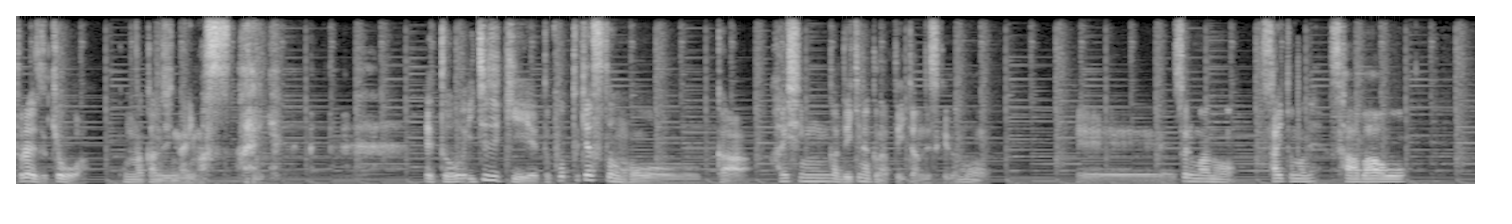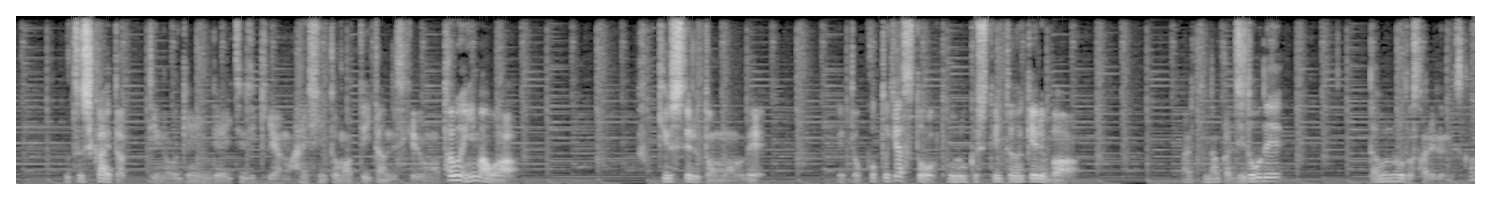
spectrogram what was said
とりあえず今日はこんな感じになります。はい。えっと、一時期、えっと、ポッドキャストの方が配信ができなくなっていたんですけども、えー、それもあの、サイトのね、サーバーを移し替えたっていうのが原因で一時期あの配信止まっていたんですけども、多分今は復旧してると思うので、えっと、ポッドキャスト登録していただければ、あれってなんか自動でダウンロードされるんですか？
